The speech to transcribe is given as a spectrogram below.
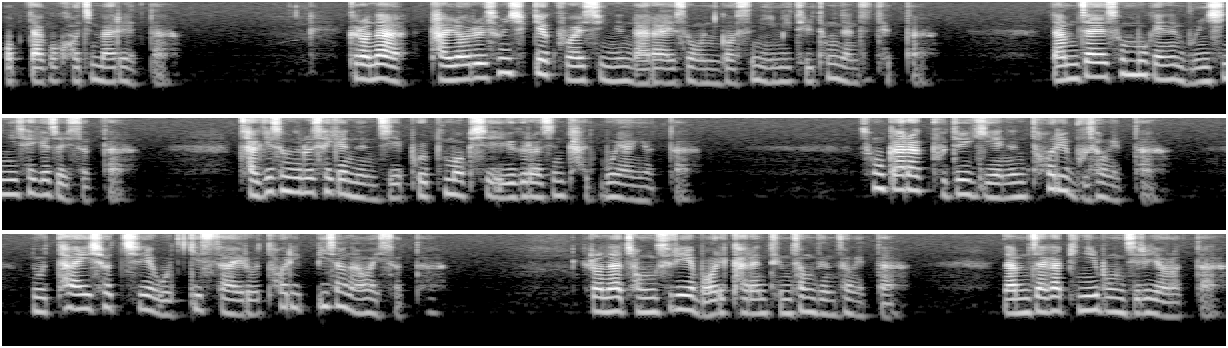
없다고 거짓말을 했다. 그러나 달러를 손쉽게 구할 수 있는 나라에서 온 것은 이미 들통난 듯했다. 남자의 손목에는 문신이 새겨져 있었다. 자기 손으로 새겼는지 볼품없이 일그러진 닷 모양이었다. 손가락 부들기에는 털이 무성했다. 노타이 셔츠의 옷깃 사이로 털이 삐져나와 있었다. 그러나 정수리의 머리칼은 듬성듬성했다. 남자가 비닐봉지를 열었다.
